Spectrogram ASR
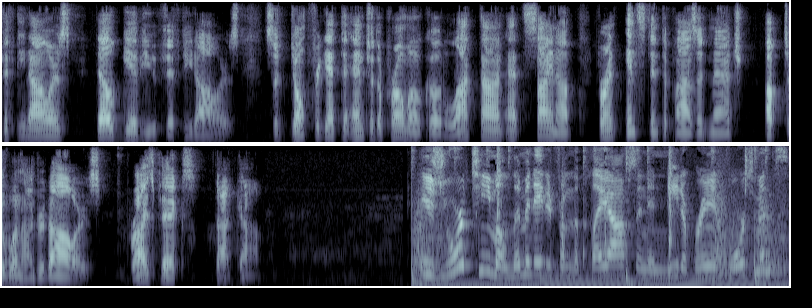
$50, they'll give you $50. So don't forget to enter the promo code locked on at sign up for an instant deposit match up to $100. PrizePicks.com. Is your team eliminated from the playoffs and in need of reinforcements?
